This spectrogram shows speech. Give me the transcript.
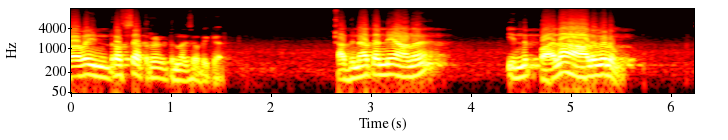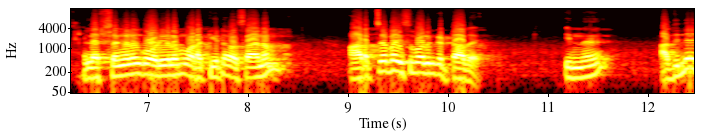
അഥവാ ഇൻട്രസ്റ്റ് എത്ര കിട്ടുന്ന ചോദിക്കാറ്. അതിനാൽ തന്നെയാണ് ഇന്ന് പല ആളുകളും ലക്ഷങ്ങളും കോടികളും മുടക്കിയിട്ട് അവസാനം അടച്ച പൈസ പോലും കിട്ടാതെ ഇന്ന് അതിന്റെ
